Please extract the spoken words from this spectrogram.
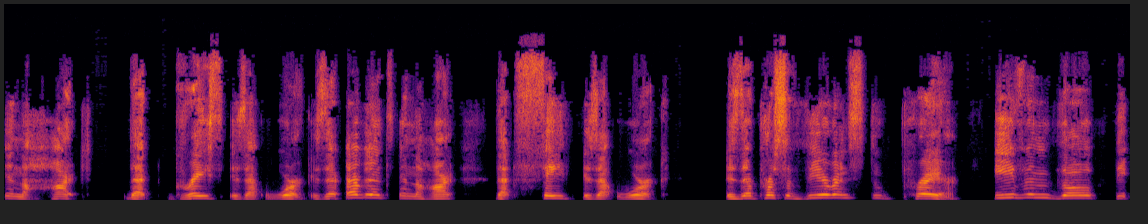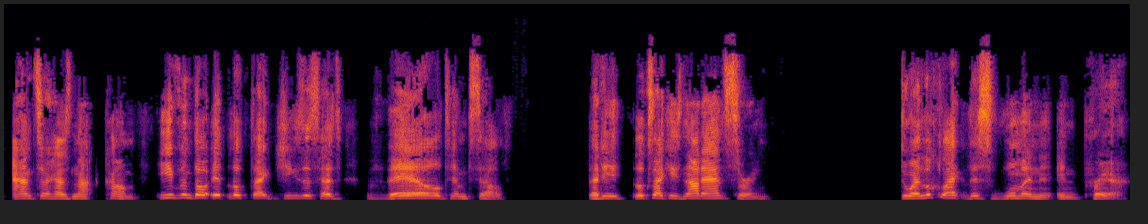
in the heart that grace is at work? Is there evidence in the heart that faith is at work? Is there perseverance through prayer, even though the answer has not come, even though it looks like Jesus has veiled himself, that he looks like he's not answering? Do I look like this woman in prayer,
